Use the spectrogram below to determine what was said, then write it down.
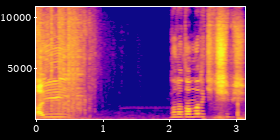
Ay. Lan adamlar iki kişiymiş.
